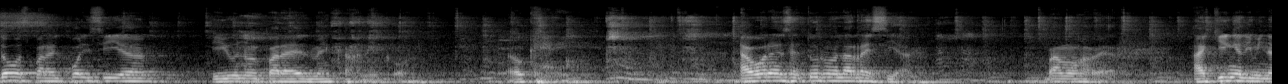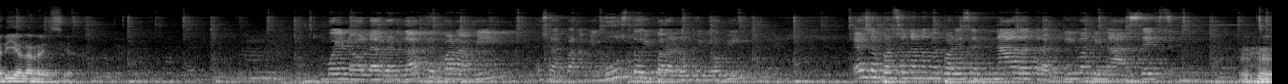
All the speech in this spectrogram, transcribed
2 para el policía y 1 para el mecánico. Ok. Ahora es el turno de la recia. Vamos a ver. ¿A quién eliminaría la recia? Bueno, la verdad que para mí, o sea, para mi gusto y para lo que yo vi, esa persona no me parece nada atractiva ni nada sexy. Ajá.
